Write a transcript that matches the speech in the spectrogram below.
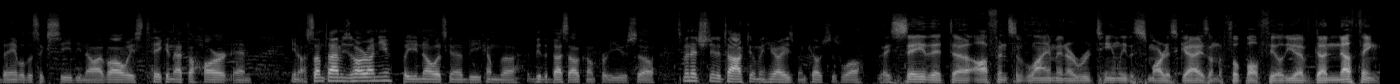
been able to succeed. You know, I've always taken that to heart and you know, sometimes he's hard on you, but you know it's going to become the be the best outcome for you. So it's been interesting to talk to him and hear how he's been coached as well. They say that uh, offensive linemen are routinely the smartest guys on the football field. You have done nothing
